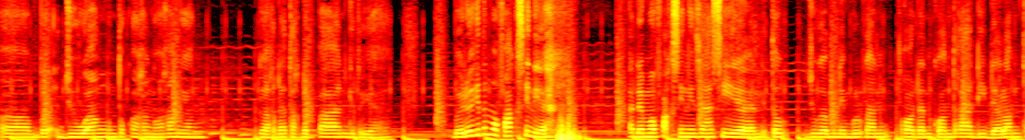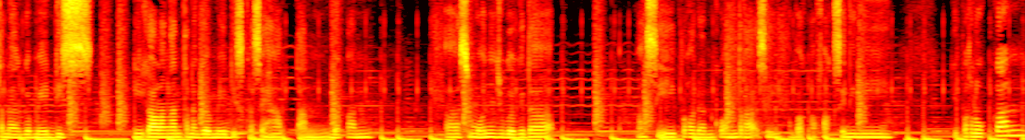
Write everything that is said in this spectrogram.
uh, berjuang untuk orang-orang yang garda terdepan gitu ya. By the way kita mau vaksin ya. Ada mau vaksinisasi dan itu juga menimbulkan pro dan kontra di dalam tenaga medis, di kalangan tenaga medis kesehatan bahkan uh, semuanya juga kita masih pro dan kontra sih apakah vaksin ini diperlukan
